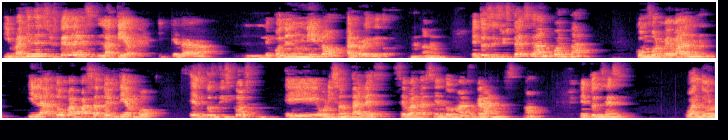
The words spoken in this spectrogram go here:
imagínense ustedes la Tierra y que la, le ponen un hilo alrededor. Entonces, si ustedes se dan cuenta, conforme van hilando, va pasando el tiempo, estos discos eh, horizontales se van haciendo más grandes, ¿no? Entonces, cuando,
